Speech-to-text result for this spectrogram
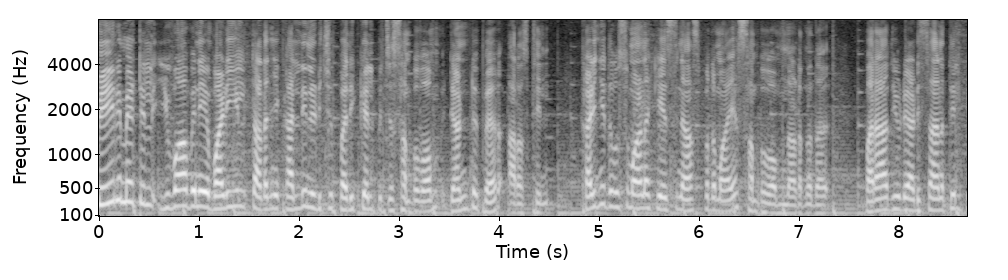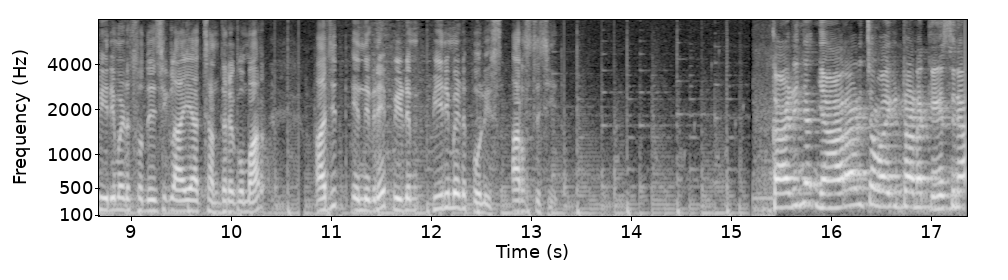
പേരുമേട്ടിൽ യുവാവിനെ വഴിയിൽ തടഞ്ഞ് കല്ലിനിടിച്ച് പരിക്കേൽപ്പിച്ച സംഭവം രണ്ടുപേർ അറസ്റ്റിൽ. കഴിഞ്ഞ ദിവസമാണ് കേസിന് ആസ്പദമായ സംഭവം നടന്നത്. പരാതിയുടെ അടിസ്ഥാനത്തിൽ പീരുമേട് സ്വദേശികളായ ചന്ദ്രകുമാർ അജിത് എന്നിവരെ പീരിമേട് പോലീസ് അറസ്റ്റ് ചെയ്തു. കഴിഞ്ഞ ഞായറാഴ്ച വൈകിട്ടാണ് കേസിന്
